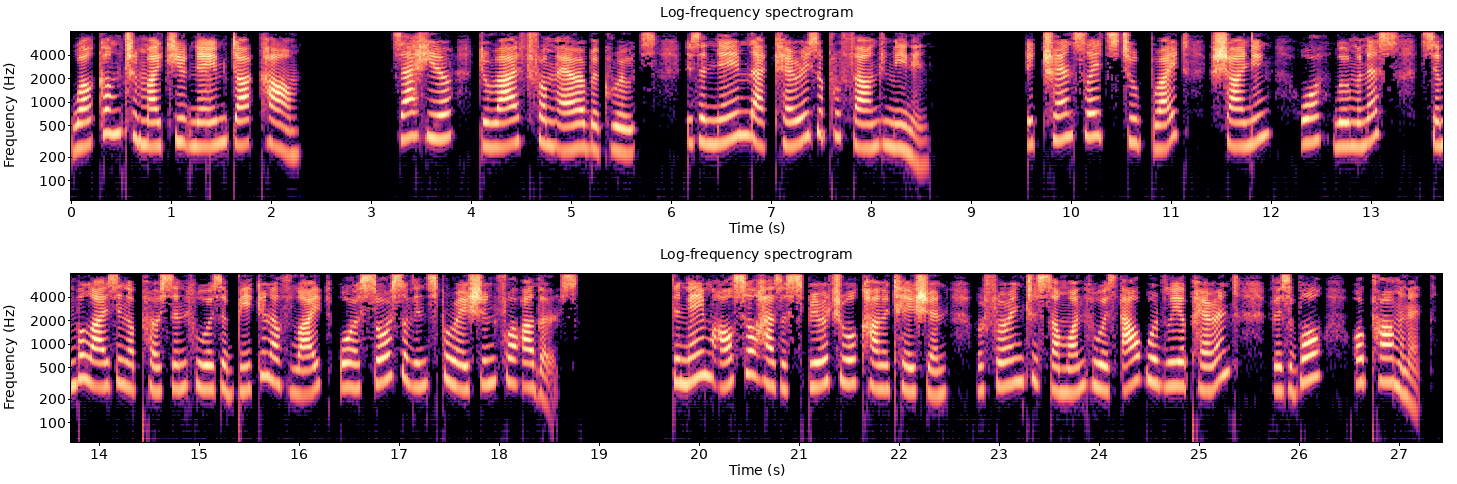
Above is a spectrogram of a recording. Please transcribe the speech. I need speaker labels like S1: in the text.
S1: Welcome to mycutename.com. Zahir, derived from Arabic roots, is a name that carries a profound meaning. It translates to bright, shining, or luminous, symbolizing a person who is a beacon of light or a source of inspiration for others. The name also has a spiritual connotation, referring to someone who is outwardly apparent, visible, or prominent.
